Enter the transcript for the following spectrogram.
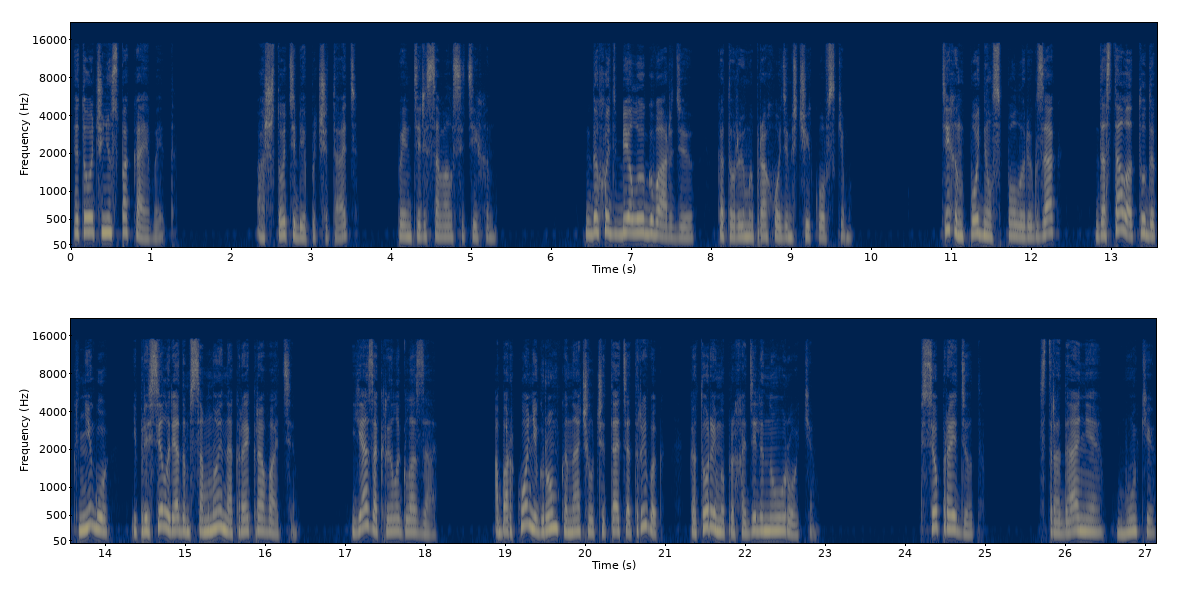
Это очень успокаивает». «А что тебе почитать?» — поинтересовался Тихон. «Да хоть «Белую гвардию», которую мы проходим с Чайковским». Тихон поднял с пола рюкзак, достал оттуда книгу и присел рядом со мной на край кровати. Я закрыла глаза. А Баркони громко начал читать отрывок, который мы проходили на уроке. Все пройдет. Страдания, муки,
